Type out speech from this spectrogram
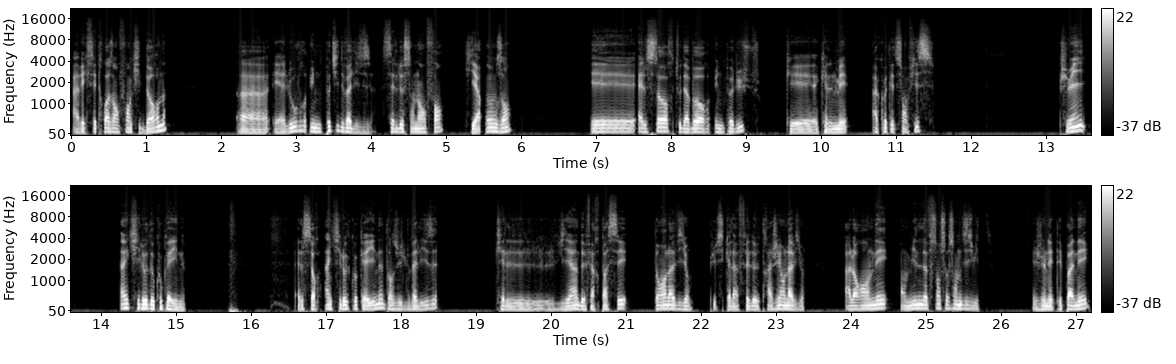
avec ses trois enfants qui dorment. Euh, et elle ouvre une petite valise, celle de son enfant, qui a 11 ans. Et elle sort tout d'abord une peluche qu'elle met à côté de son fils. Puis, un kilo de cocaïne. Elle sort un kilo de cocaïne dans une valise qu'elle vient de faire passer dans l'avion, puisqu'elle a fait le trajet en avion. Alors on est en 1978. Je n'étais pas né,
